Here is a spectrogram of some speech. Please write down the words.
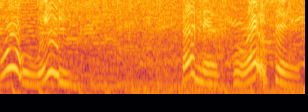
Ooh wee! Goodness gracious.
